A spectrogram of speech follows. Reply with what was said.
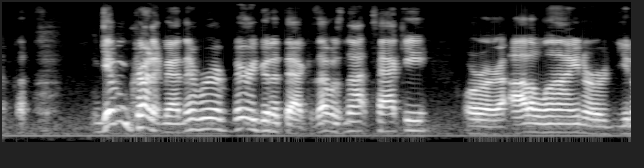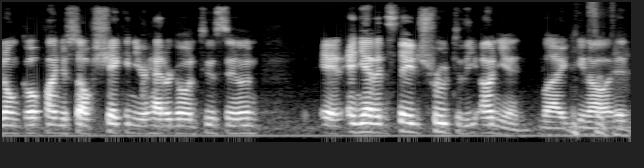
Give them credit, man. They were very good at that because that was not tacky or out of line, or you don't go find yourself shaking your head or going too soon. And, and yet it stayed true to the onion, like you know. it it,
